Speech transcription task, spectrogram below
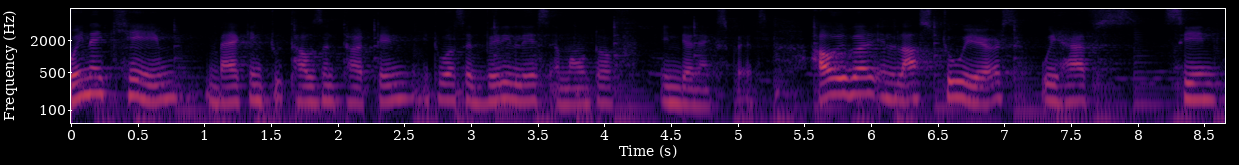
When I came back in 2013, it was a very less amount of Indian expats. However, in the last two years, we have seen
